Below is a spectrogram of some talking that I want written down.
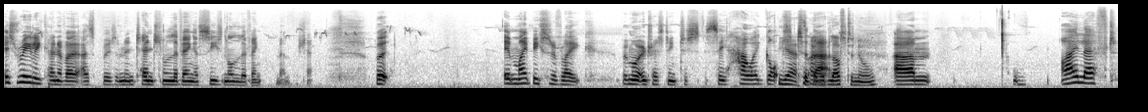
it's really kind of a, I suppose, an intentional living, a seasonal living membership. But it might be sort of like a bit more interesting to see how I got Yes, to that. I would love to know. Um, I left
